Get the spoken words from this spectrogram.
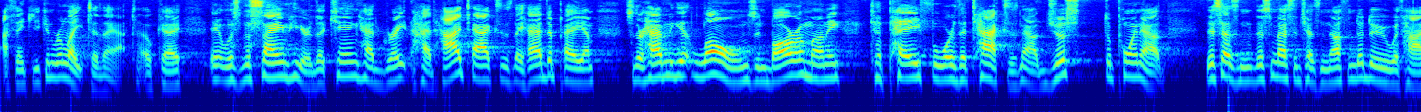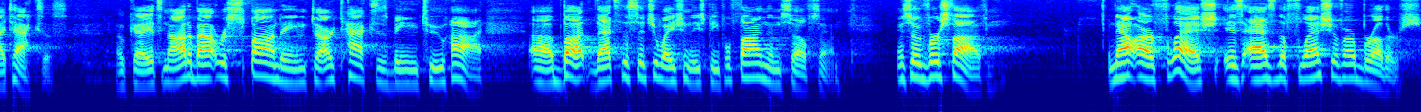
I think you can relate to that, okay? It was the same here. The king had great had high taxes, they had to pay them, so they're having to get loans and borrow money to pay for the taxes. Now, just to point out, this, has, this message has nothing to do with high taxes. Okay? It's not about responding to our taxes being too high. Uh, but that's the situation these people find themselves in. And so, verse 5 Now our flesh is as the flesh of our brothers,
